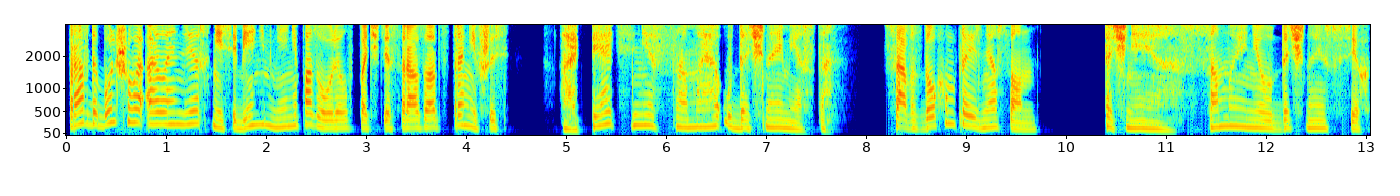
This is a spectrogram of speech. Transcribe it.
Правда, большего Айлендер ни себе, ни мне не позволил, почти сразу отстранившись. «Опять не самое удачное место», — со вздохом произнес он. «Точнее, самое неудачное из всех.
